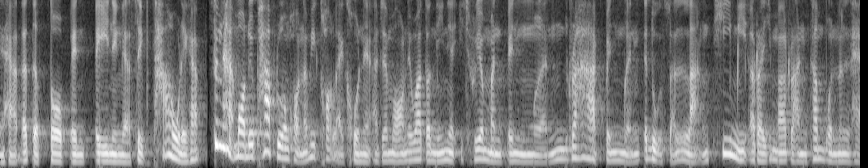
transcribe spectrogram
นะครับ และเติบโตเป็นปีหนึ่งเนี่ยสิบเท่าเลยครับ ซึ่งหากมองโดยภาพรวมของนักวิเคราะห์หลายคนเนี่ยอาจจะมองได้ว่าตอนนี้เนี่ย Ethereum มันเป็นเหมือนราก เป็นเหมือนกระดูกสันหลังที่มีอะไรที่มา run ข้างบนนั่นแหละ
